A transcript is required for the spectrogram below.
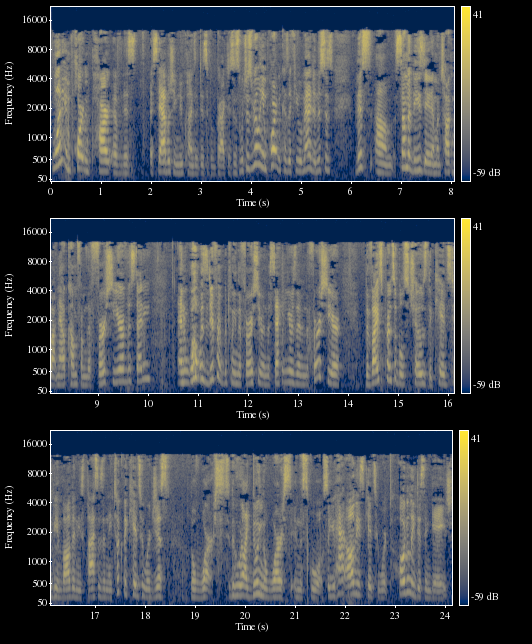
one important part of this establishing new kinds of discipline practices, which is really important because if you imagine, this is this um, some of these data I'm going to talk about now come from the first year of the study, and what was different between the first year and the second year is that in the first year, the vice principals chose the kids to be involved in these classes, and they took the kids who were just the worst, who were like doing the worst in the school. So you had all these kids who were totally disengaged,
